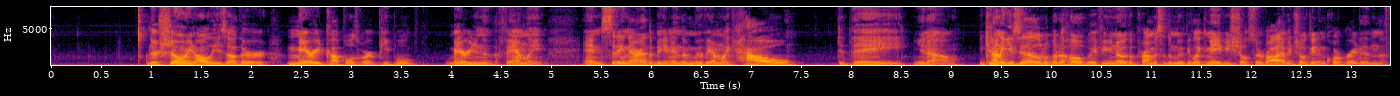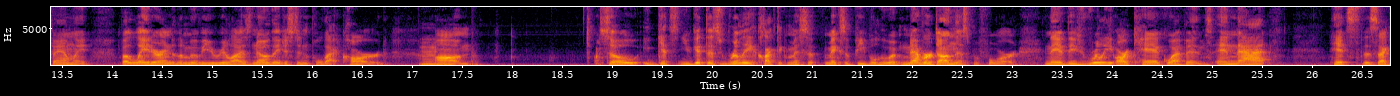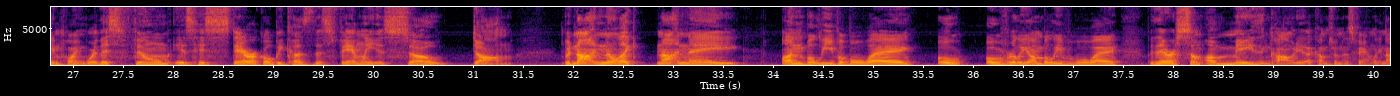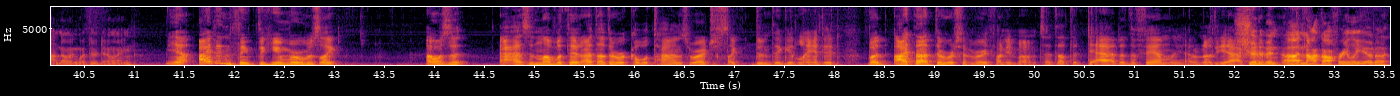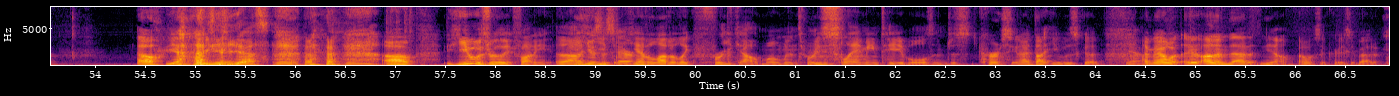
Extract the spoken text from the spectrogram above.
they're showing all these other married couples where people married into the family and sitting there at the beginning of the movie i'm like how did they you know it kind of gives you that little bit of hope if you know the premise of the movie like maybe she'll survive and she'll get incorporated in the family. But later into the movie you realize no they just didn't pull that card. Um so it gets you get this really eclectic mix of, mix of people who have never done this before and they have these really archaic weapons and that hits the second point where this film is hysterical because this family is so dumb. But not in a like not in a unbelievable way o- overly unbelievable way but there is some amazing comedy that comes from this family not knowing what they're doing Yeah, I didn't think the humor was like. I wasn't as in love with it. I thought there were a couple times where I just like didn't think it landed. But I thought there were some very funny moments. I thought the dad of the family. I don't know the actor. should have been uh, knockoff ray liotta Oh yeah, yes. um, he was really funny. Uh, He was he, hysterical. he had a lot of like freak out moments where he's slamming tables and just cursing. I thought he was good. Yeah. I mean, I wa- other than that, you know, I wasn't crazy about it.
